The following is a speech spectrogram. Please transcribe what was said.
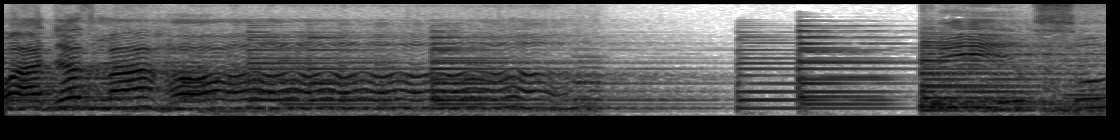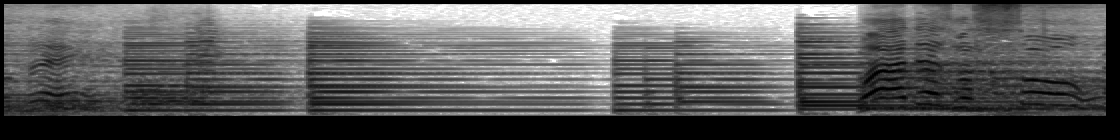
Why does my heart feel so? Why does my soul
